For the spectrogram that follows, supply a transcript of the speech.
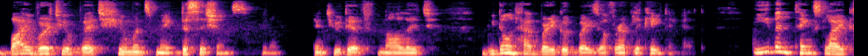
by virtue of which humans make decisions you know intuitive knowledge. We don't have very good ways of replicating it. Even things like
